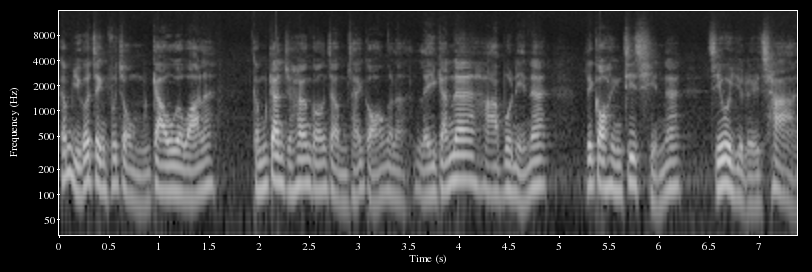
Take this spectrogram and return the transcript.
咁如果政府仲唔夠嘅話咧，咁跟住香港就唔使講噶啦。嚟緊咧下半年咧，你國慶之前咧，只會越嚟越差。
